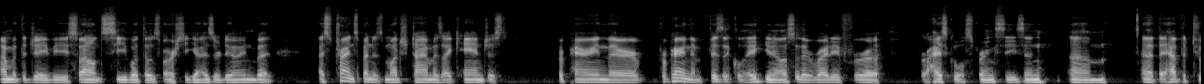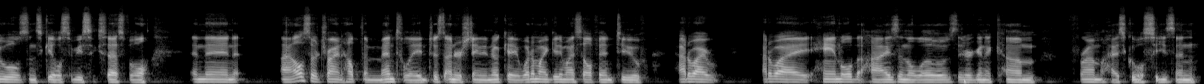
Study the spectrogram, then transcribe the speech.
I'm with the JV, so I don't see what those varsity guys are doing. But i try and spend as much time as I can just preparing their preparing them physically, you know, so they're ready for a for high school spring season, um, and that they have the tools and skills to be successful. And then I also try and help them mentally, just understanding, okay, what am I getting myself into? How do I how do I handle the highs and the lows that are going to come from high school season?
